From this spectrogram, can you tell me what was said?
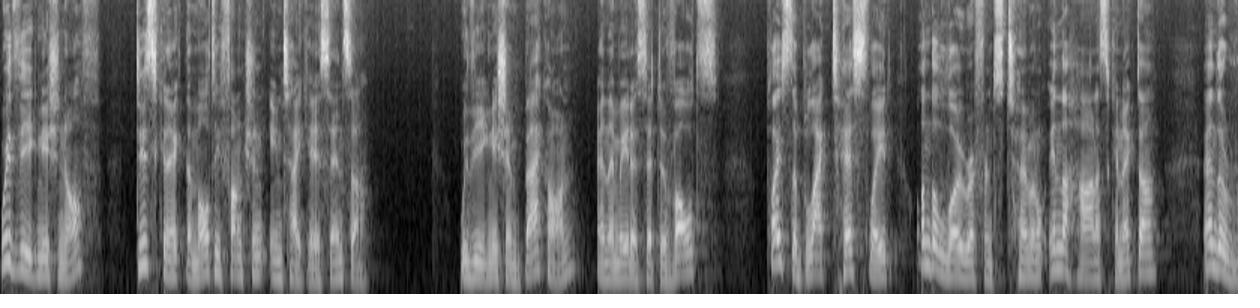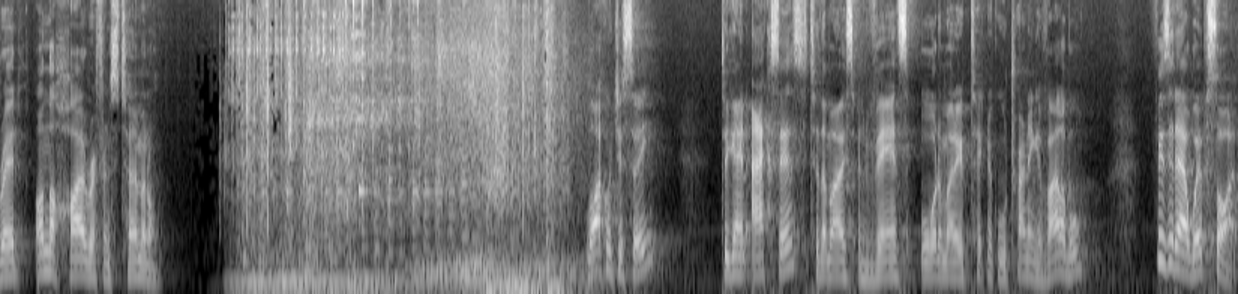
With the ignition off, disconnect the multifunction intake air sensor. With the ignition back on and the meter set to volts, place the black test lead on the low reference terminal in the harness connector and the red on the high reference terminal. Like what you see? To gain access to the most advanced automotive technical training available, visit our website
